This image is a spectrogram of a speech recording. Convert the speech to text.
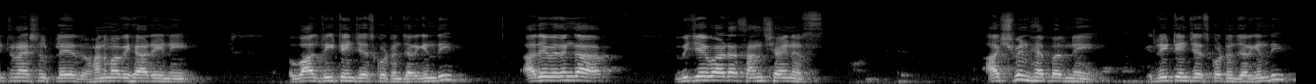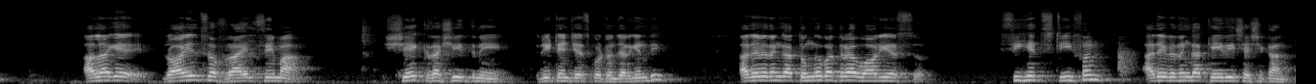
international player Hanuma విహారీని వాళ్ళు రీటైన్ చేసుకోవటం జరిగింది. అదేవిధంగా విజయవాడ సన్ షైనర్స్ అశ్విన్ హెబ్బర్ని రీటైన్ చేసుకోవటం జరిగింది. అలాగే రాయల్స్ ఆఫ్ రాయలసీమ షేక్ రషీద్ని రీటైన్ చేసుకోవటం జరిగింది. అదేవిధంగా తుంగభద్ర వారియర్స్ సిహెచ్ స్టీఫన్ అదేవిధంగా కేవి శశికాంత్.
